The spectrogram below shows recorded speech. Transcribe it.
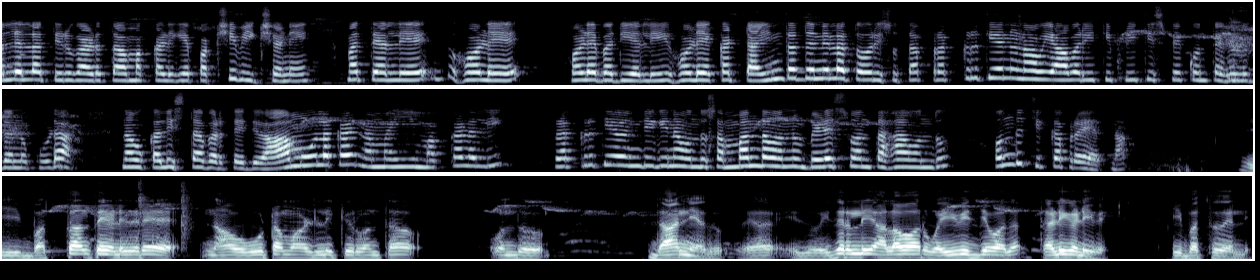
ಅಲ್ಲೆಲ್ಲ ತಿರುಗಾಡುತ್ತಾ ಮಕ್ಕಳಿಗೆ ಪಕ್ಷಿ ವೀಕ್ಷಣೆ, ಮತ್ತು ಅಲ್ಲೇ ಹೊಳೆ ಹೊಳೆ ಬದಿಯಲ್ಲಿ ಹೊಳೆ ಕಟ್ಟ ಇಂಥದ್ದನ್ನೆಲ್ಲ ತೋರಿಸುತ್ತಾ ಪ್ರಕೃತಿಯನ್ನು ನಾವು ಯಾವ ರೀತಿ ಪ್ರೀತಿಸಬೇಕು ಅಂತ ಹೇಳುವುದನ್ನು ಕೂಡ ನಾವು ಕಲಿಸ್ತಾ ಬರ್ತಾ ಇದ್ದೇವೆ. ಆ ಮೂಲಕ ನಮ್ಮ ಈ ಮಕ್ಕಳಲ್ಲಿ ಪ್ರಕೃತಿಯೊಂದಿಗಿನ ಒಂದು ಸಂಬಂಧವನ್ನು ಬೆಳೆಸುವಂತಹ ಒಂದು ಒಂದು ಚಿಕ್ಕ ಪ್ರಯತ್ನ. ಈ ಭತ್ತ ಅಂತ ಹೇಳಿದರೆ ನಾವು ಊಟ ಮಾಡಲಿಕ್ಕಿರುವಂಥ ಒಂದು ಧಾನ್ಯ ಅದು. ಇದು ಇದರಲ್ಲಿ ಹಲವಾರು ವೈವಿಧ್ಯವಾದ ತಳಿಗಳಿವೆ ಈ ಭತ್ತದಲ್ಲಿ.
